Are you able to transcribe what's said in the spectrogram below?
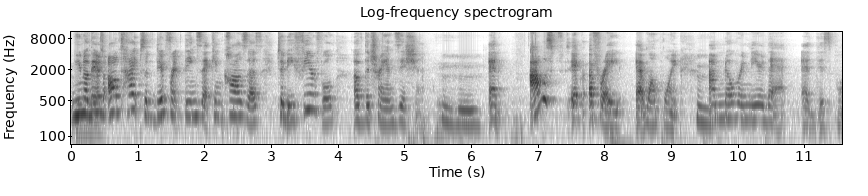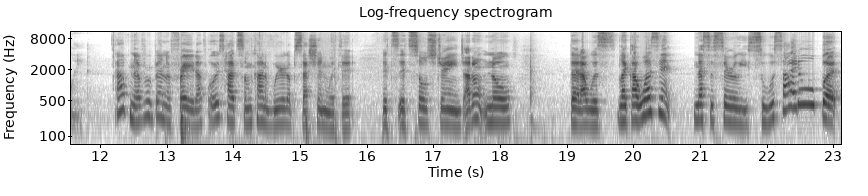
You know, there's all types of different things that can cause us to be fearful of the transition. Mm-hmm. And I was afraid at one point. Hmm. I'm nowhere near that at this point. I've never been afraid. I've always had some kind of weird obsession with it. It's it's so strange. I don't know that I was like I wasn't necessarily suicidal, but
